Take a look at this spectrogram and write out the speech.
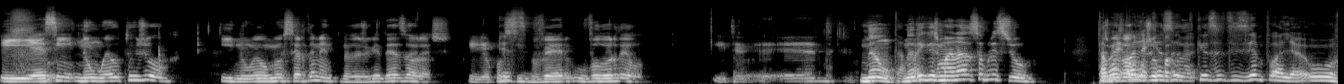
E é assim, não é o teu jogo. E não é o meu, certamente, mas eu joguei 10 horas. E eu consigo esse... ver o valor dele. E, eh, não, tá não bem. digas mais nada sobre esse jogo. Está bem, olha, queres, para... queres exemplo? Olha, o...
